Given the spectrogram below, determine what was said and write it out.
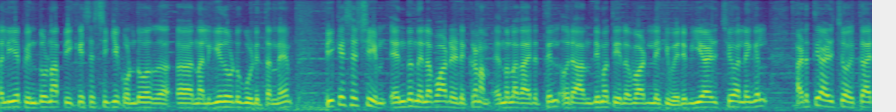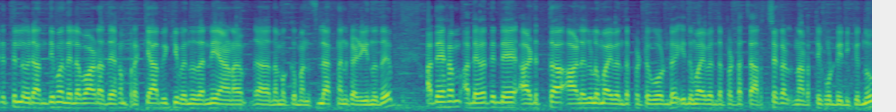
വലിയ പിന്തുണ പി കെ ശശിക്ക് കൊണ്ടു നൽകിയതോടുകൂടി തന്നെ പി കെ ശശിയും എന്ത് നിലപാടെടുക്കണം എന്നുള്ള കാര്യത്തിൽ ഒരു അന്തിമ നിലപാടിലേക്ക് വരും. ഈ ആഴ്ചയോ അല്ലെങ്കിൽ അടുത്ത ആഴ്ചയോ ഇക്കാര്യത്തിൽ ഒരു അന്തിമ നിലപാട് അദ്ദേഹം പ്രഖ്യാപിക്കും എന്ന് തന്നെയാണ് നമുക്ക് മനസ്സിലാക്കാൻ കഴിയുന്നത്. അദ്ദേഹം അദ്ദേഹത്തിന്റെ അടുത്ത ആളുകളുമായി ബന്ധപ്പെട്ടുകൊണ്ട് ഇതുമായി ബന്ധപ്പെട്ട ചർച്ചകൾ നടത്തിക്കൊണ്ടിരിക്കുന്നു.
